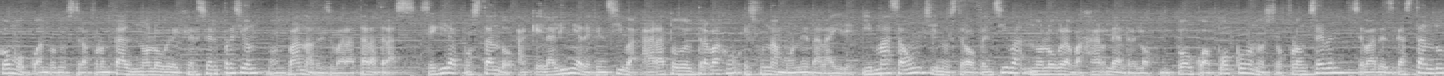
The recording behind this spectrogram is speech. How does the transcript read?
cómo cuando nuestra frontal no logre ejercer presión, nos van a desbaratar atrás. Seguir apostando a que la línea defensiva hará todo el trabajo es una moneda al aire, y más aún si nuestra ofensiva no logra bajarle al reloj. Poco a poco nuestro front seven se va desgastando,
